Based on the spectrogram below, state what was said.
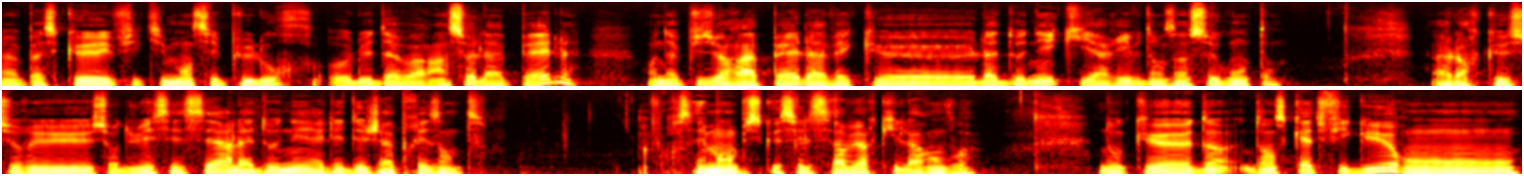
Euh, parce que effectivement c'est plus lourd. Au lieu d'avoir un seul appel, on a plusieurs appels avec euh, la donnée qui arrive dans un second temps. Alors que sur, sur du SSR, la donnée elle est déjà présente. Forcément, puisque c'est le serveur qui la renvoie. Donc euh, dans, ce cas de figure, on,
